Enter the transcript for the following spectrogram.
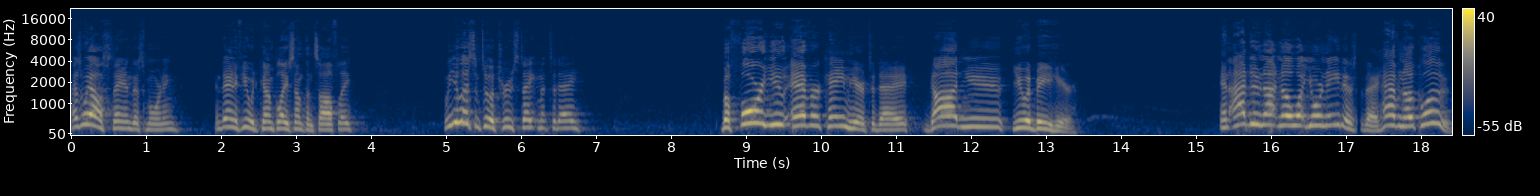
As we all stand this morning, and Dan, if you would come play something softly. Will you listen to a true statement today? Before you ever came here today, God knew you would be here. And I do not know what your need is today. Have no clue.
